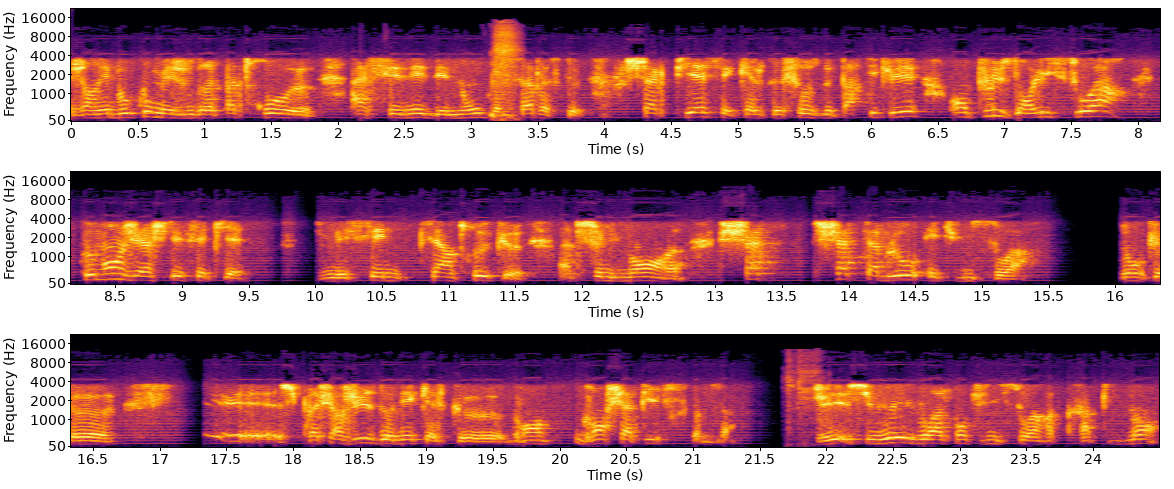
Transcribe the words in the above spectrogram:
J'en ai beaucoup, mais je voudrais pas trop euh, asséner des noms comme ça parce que chaque pièce est quelque chose de particulier. En plus, dans l'histoire, comment j'ai acheté ces pièces? Mais c'est un truc absolument. Chaque chaque tableau est une histoire. Donc, je préfère juste donner quelques grands grands chapitres comme ça. si vous voulez, je vous raconte une histoire rapidement.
